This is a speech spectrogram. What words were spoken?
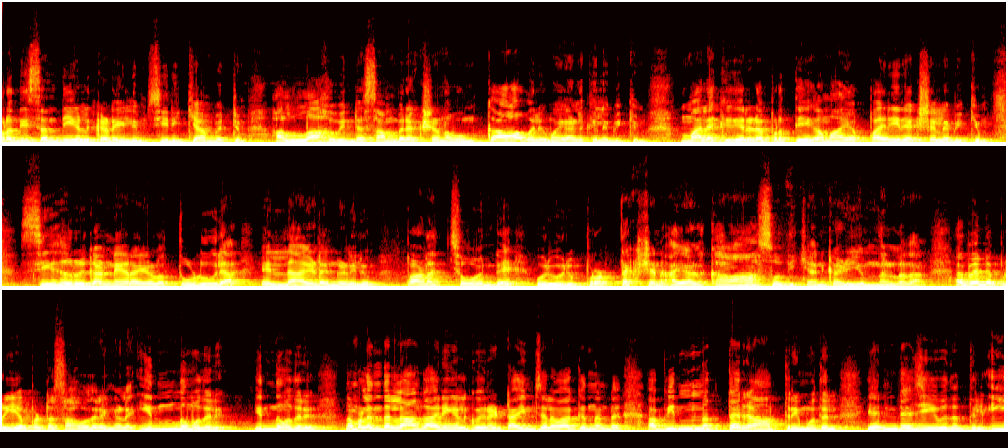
പ്രതിസന്ധികൾക്കിടയിലും ചിരിക്കാൻ പറ്റും. അള്ളാഹുവിന്റെ സംരക്ഷണവും കാവലും അയാൾക്ക് ലഭിക്കും. മലക്കുകളുടെ പ്രത്യേകമായ പരിരക്ഷ ലഭിക്കും. സിഹർ കണ്ണേറയുള്ള തൊടൂല എല്ലായിടങ്ങളിലും പടച്ചോന്റെ ഒരു ഒരു പ്രൊട്ടക്ഷൻ അയാൾക്ക് ആസ്വദിക്കാൻ കഴിയും എന്നുള്ളതാണ്. അപ്പോൾ എന്റെ പ്രിയപ്പെട്ട സഹോദരങ്ങളെ ഇന്ന് മുതൽ ഇന്ന് മുതൽ നമ്മൾ എന്തെല്ലാം കാര്യങ്ങൾക്ക് വേണ്ടി ടൈം ചിലവാക്കുന്നുണ്ട്? അപ്പോൾ ഇന്നത്തെ രാത്രി മുതൽ എന്റെ ജീവിതത്തിൽ ഈ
